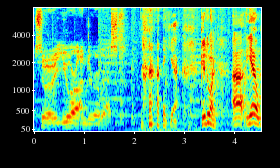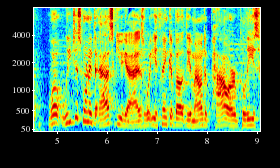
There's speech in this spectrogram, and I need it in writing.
Sir, you are under arrest. yeah, good one. Uh, yeah, well, we just wanted to ask you guys what you think about the amount of power police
